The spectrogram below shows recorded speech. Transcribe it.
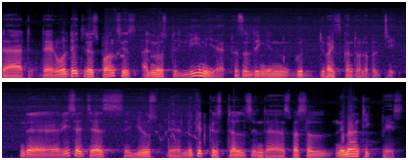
that their voltage response is almost linear, resulting in good device controllability. The researchers used liquid crystals in the special nematic phase.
